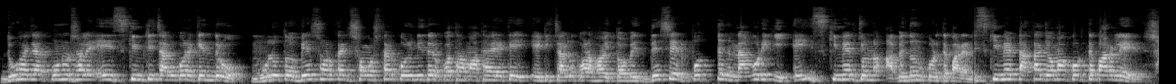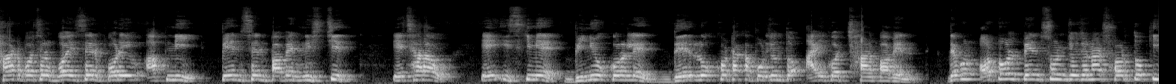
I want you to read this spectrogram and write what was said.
দু হাজার পনেরো সালে এই স্কিমটি চালু করে কেন্দ্র। মূলত বেসরকারি সংস্থার কর্মীদের কথা মাথায় রেখেই এটি চালু করা হয়, তবে দেশের প্রত্যেক নাগরিকই এই স্কিমের জন্য আবেদন করতে পারেন। স্কিমে টাকা জমা করতে পারলে ষাট বছর বয়সের পরেও আপনি পেনশন পাবেন নিশ্চিত। এছাড়াও এই স্কিমে বিনিয়োগ করলে দেড় লক্ষ টাকা পর্যন্ত আয়কর ছাড় পাবেন। দেখুন, অটল পেনশন যোজনার শর্ত কি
